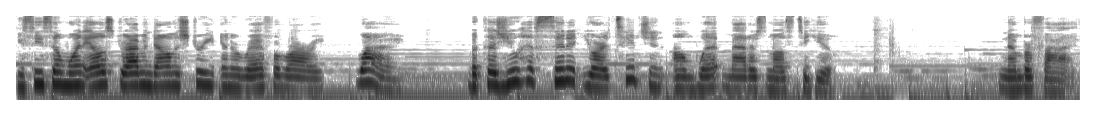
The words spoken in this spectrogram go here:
You see someone else driving down the street in a red Ferrari. Why? Because you have centered your attention on what matters most to you. Number five,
